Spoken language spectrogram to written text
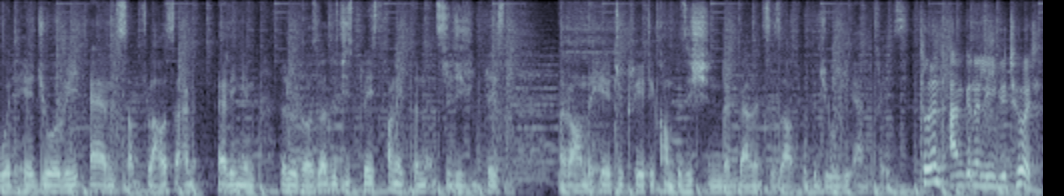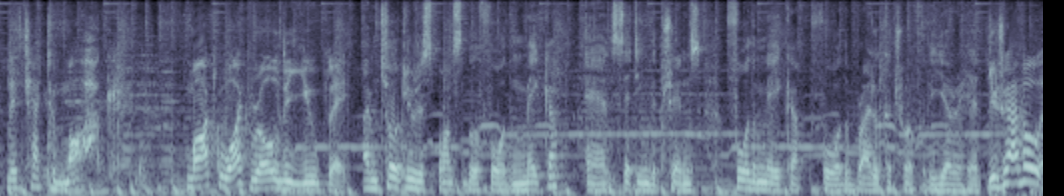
with hair jewelry and some flowers. So I'm adding in little roses, which is placed on a pin and strategically placed around the hair to create a composition that balances out with the jewelry and face. Clint, I'm going to leave you to it. Let's chat to Mark. Mark, what role do you play? I'm totally responsible for the makeup and setting the trends for the makeup for the bridal couture for the year ahead. You travel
